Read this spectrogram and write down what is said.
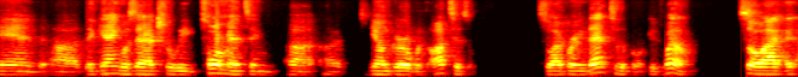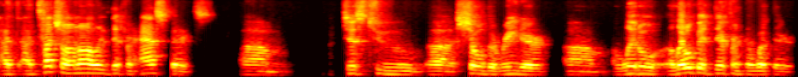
And uh, the gang was actually tormenting uh, a young girl with autism. So I bring that to the book as well. So I, I, I touch on all these different aspects um, just to uh, show the reader um, a little a little bit different than what they're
